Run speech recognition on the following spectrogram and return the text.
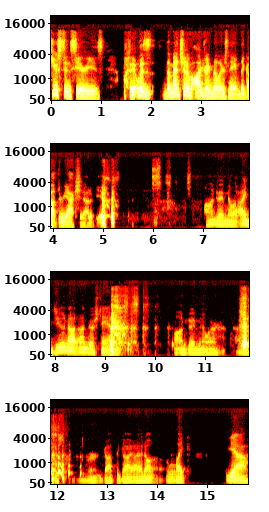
Houston series, but it was the mention of Andre Miller's name that got the reaction out of you. Andre Miller. I do not understand Andre Miller. I never got the guy. I don't like. Yeah,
